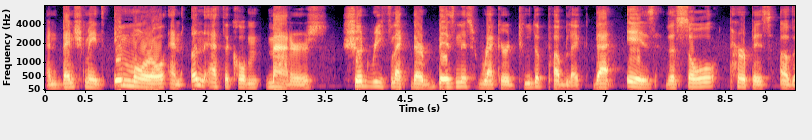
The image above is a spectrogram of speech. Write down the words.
and Benchmade's immoral and unethical matters should reflect their business record to the public that is the sole purpose of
